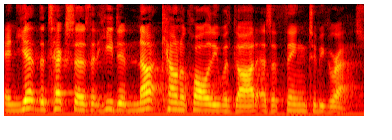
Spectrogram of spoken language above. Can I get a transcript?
and yet the text says that he did not count equality with God as a thing to be grasped.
